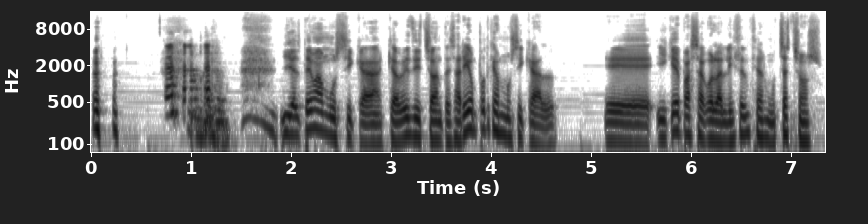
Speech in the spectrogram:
y el tema música que habéis dicho antes, haría un podcast musical. Eh, ¿Y qué pasa con las licencias, muchachos?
